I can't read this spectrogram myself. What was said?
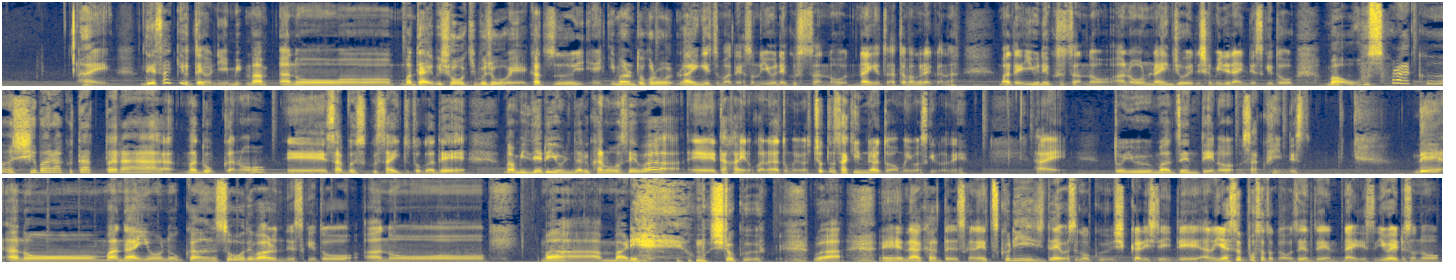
はい。で、さっき言ったように、まあ、あのー、まあ、だいぶ小規模上映、かつ、今のところ来月まで、その UNEXT さんの、来月頭ぐらいかな、まで UNEXT さんのあのオンライン上映でしか見れないんですけど、まあ、おそらくしばらく経ったら、まあ、どっかの、えー、サブスクサイトとかで、まあ、見れるようになる可能性は、えー、高いのかなと思います。ちょっと先になるとは思いますけどね。はい。という、まあ、前提の作品です。で、あのー、まあ、内容の感想ではあるんですけど、あのー、まあ、あんまり 面白く は、えー、なかったですかね。作り自体はすごくしっかりしていて、あの、安っぽさとかは全然ないです。いわゆるその、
